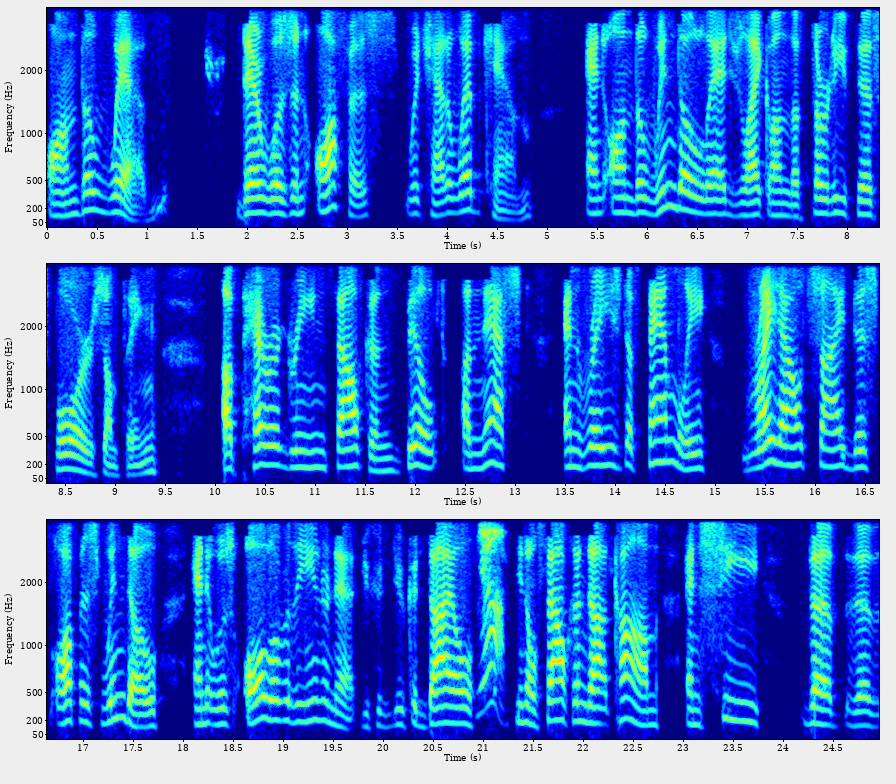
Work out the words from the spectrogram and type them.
on the web, there was an office which had a webcam and on the window ledge, like on the 35th floor or something, a peregrine falcon built a nest and raised a family right outside this office window and it was all over the internet. You could you could dial Yeah. you know falcon.com and see the the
